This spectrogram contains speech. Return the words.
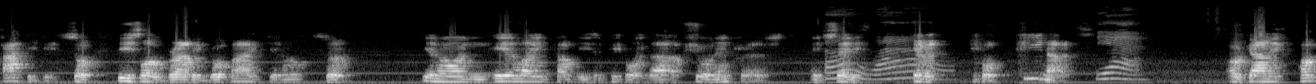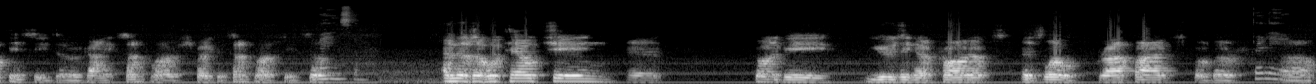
packages. So these little grab and go bags, you know. So, you know, and airline companies and people like that have shown interest instead oh, of wow. giving people peanuts, Yeah. Organic pumpkin seeds or organic sunflower, sprouted sunflower seeds. So, Amazing. and there's a hotel chain uh, going to be using our products as little grab bags for their uh,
